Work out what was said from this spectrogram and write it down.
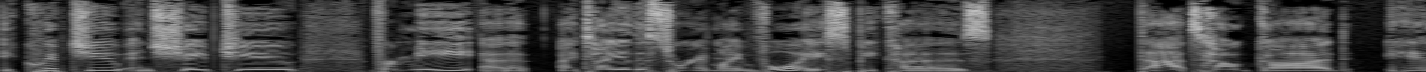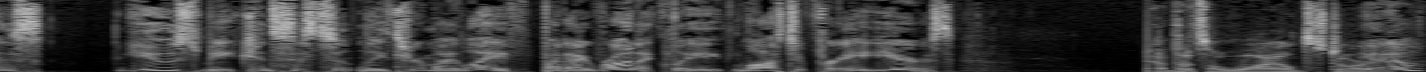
equipped you and shaped you. For me uh, i tell you the story of my voice because that's how god has used me consistently through my life, but ironically lost it for eight years. Yeah, that's a wild story. You know?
